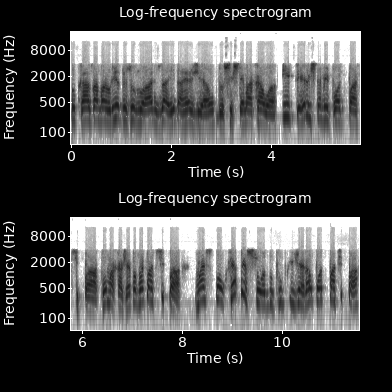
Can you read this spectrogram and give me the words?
No caso, a maioria dos usuários aí da região do sistema Acauã. E eles também podem participar, como a Cajepa vai participar mas qualquer pessoa do público em geral pode participar.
